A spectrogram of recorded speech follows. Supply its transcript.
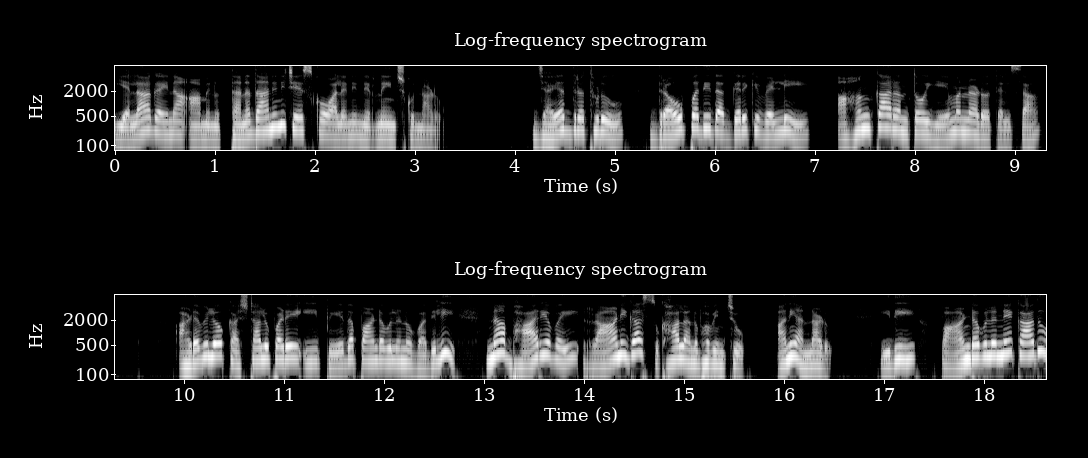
ఎలాగైనా ఆమెను తనదానిని చేసుకోవాలని నిర్ణయించుకున్నాడు. జయద్రథుడు ద్రౌపది దగ్గరికి వెళ్ళి అహంకారంతో ఏమన్నాడో తెలుసా? అడవిలో కష్టాలు పడే ఈ పేద పాండవులను వదిలి నా భార్యవై రాణిగా సుఖాలనుభవించు అని అన్నాడు. ఇది పాండవులనే కాదు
